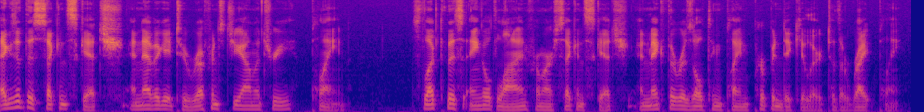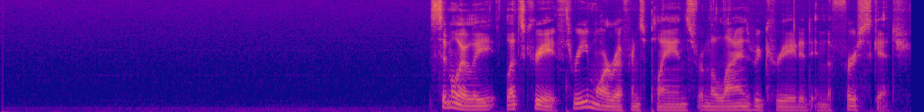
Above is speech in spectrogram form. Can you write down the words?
Exit this second sketch and navigate to Reference Geometry, Plane. Select this angled line from our second sketch and make the resulting plane perpendicular to the right plane. Similarly, let's create three more reference planes from the lines we created in the first sketch.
